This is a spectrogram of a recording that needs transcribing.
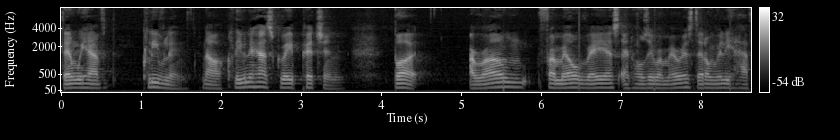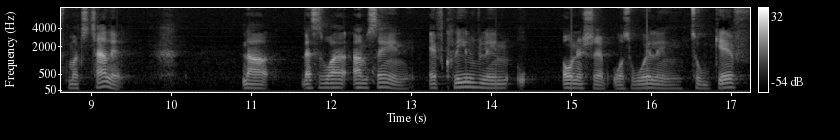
Then we have Cleveland. Now Cleveland has great pitching, but around Franmil Reyes and Jose Ramirez, they don't really have much talent. Now, this is why I'm saying if Cleveland ownership was willing to give,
